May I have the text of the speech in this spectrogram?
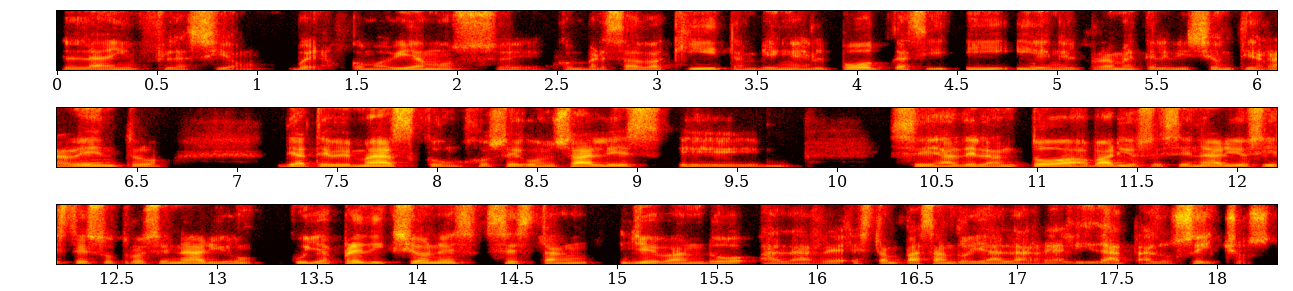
la inflación. Bueno, como habíamos eh, conversado aquí, también en el podcast y, en el programa de televisión Tierra Adentro de ATV Más con José González, eh, se adelantó a varios escenarios y este es otro escenario cuyas predicciones se están llevando a la están pasando ya a la realidad, a los hechos.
